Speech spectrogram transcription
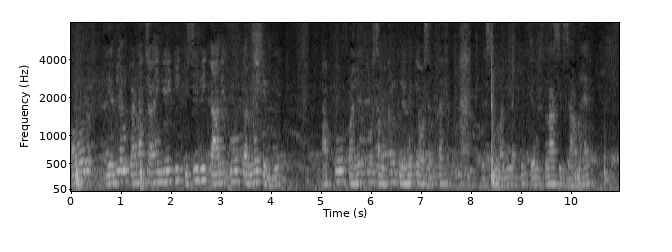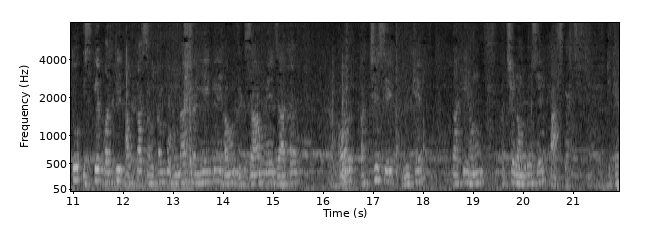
और ये भी हम कहना चाहेंगे कि किसी भी कार्य को करने के लिए आपको पहले तो संकल्प लेने की आवश्यकता है जैसे मानिए आपको टेंथ क्लास एग्ज़ाम है तो इसके प्रति आपका संकल्प होना चाहिए कि हम एग्ज़ाम में जाकर और अच्छे से लिखें ताकि हम अच्छे नंबरों से पास कर ठीक है?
